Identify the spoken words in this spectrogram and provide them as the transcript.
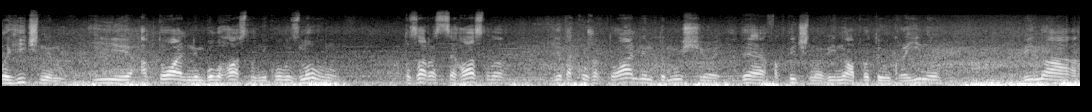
Логічним і актуальним було гасло ніколи знову, то зараз це гасло є також актуальним, тому що йде фактично війна проти України, війна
